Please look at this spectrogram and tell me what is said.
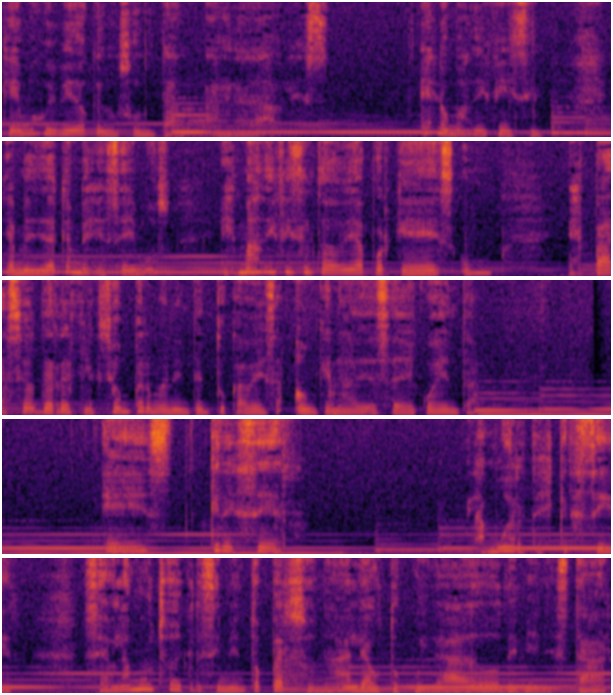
que hemos vivido que no son tan agradables. Es lo más difícil y a medida que envejecemos es más difícil todavía porque es un espacio de reflexión permanente en tu cabeza, aunque nadie se dé cuenta. Es crecer. La muerte es crecer. Se habla mucho de crecimiento personal, de autocuidado, de bienestar,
